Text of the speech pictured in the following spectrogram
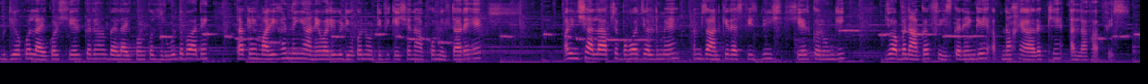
वीडियो को लाइक और शेयर करें और बेल आइकॉन को ज़रूर दबा दें ताकि हमारी हर नई आने वाली वीडियो का नोटिफिकेशन आपको मिलता रहे। और इन आपसे बहुत जल्द मैं रमज़ान की रेसिपीज़ भी शेयर करूँगी। जो आप बनाकर फ्रीज़ करेंगे अपना ख्याल रखें। अल्लाह हाफिज़।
